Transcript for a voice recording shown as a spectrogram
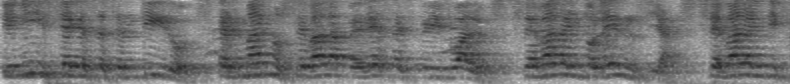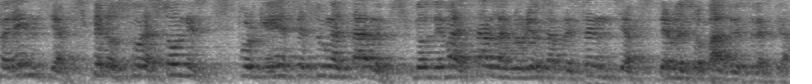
inicia en ese sentido, hermanos, se va la pereza espiritual, se va la indolencia, se va la indiferencia de los corazones, porque este es un altar donde va a estar la gloriosa presencia de nuestro Padre Celestial.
